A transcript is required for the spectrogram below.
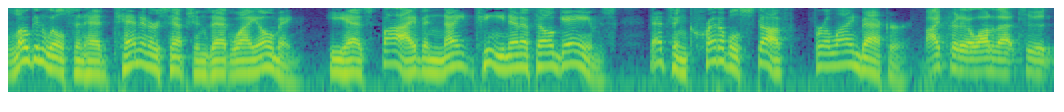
Logan Wilson had 10 interceptions at Wyoming. He has 5 in 19 NFL games. That's incredible stuff for a linebacker. I credit a lot of that to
